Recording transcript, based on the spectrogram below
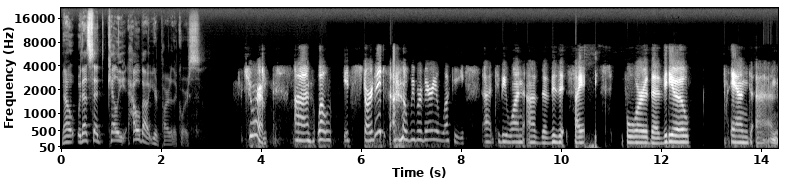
Now, with that said, Kelly, how about your part of the course? Sure. Uh, well, it started, we were very lucky uh, to be one of the visit sites for the video and um,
